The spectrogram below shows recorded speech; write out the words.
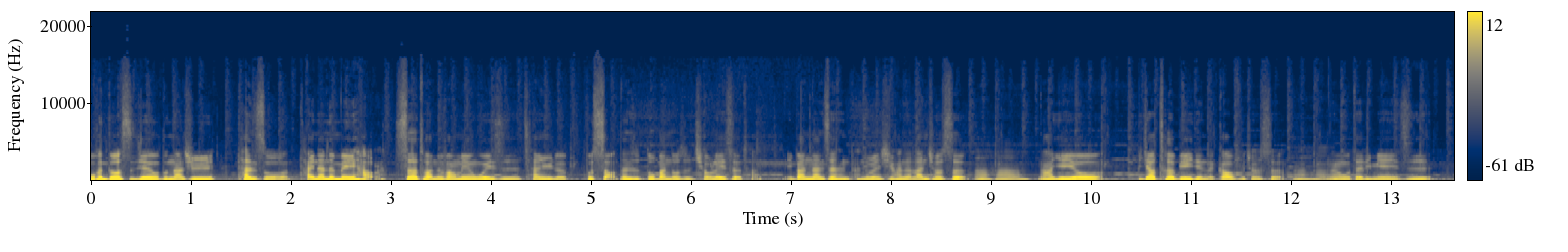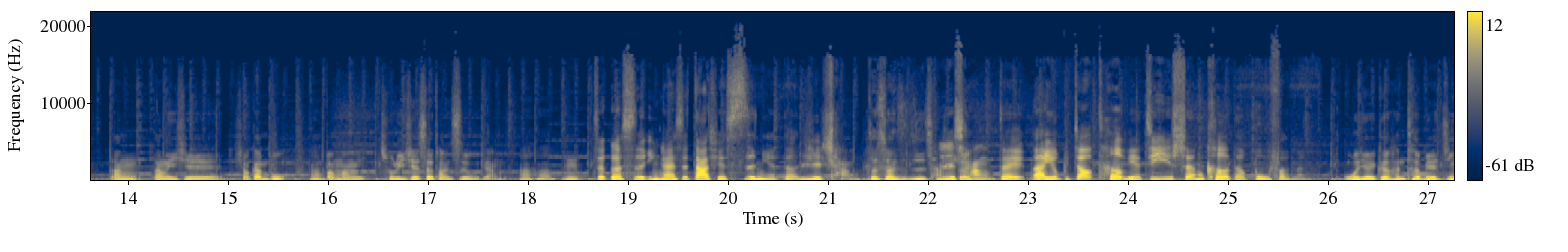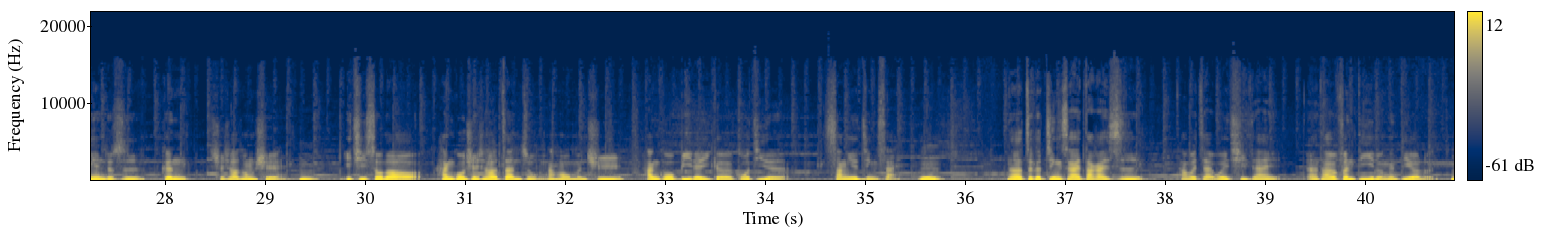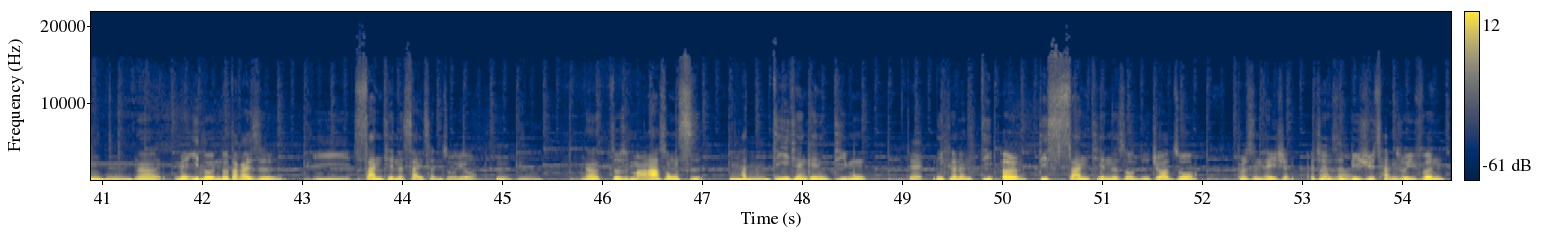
我很多时间我都拿去探索台南的美好了。社团的方面，我也是参与了不少，但是多半都是球类社团。一般男生很很多人喜欢的篮球社，嗯哼，然后也有比较特别一点的高尔夫球社，嗯哼。那我在里面也是当当了一些小干部，然后帮忙处理一些社团事务这样子。嗯哼，嗯，这个是应该是大学四年的日常，这算是日常。日常对，那有比较特别记忆深刻的部分呢？我有一个很特别的经验，就是跟学校同学，嗯。一起受到韩国学校的赞助，然后我们去韩国比了一个国际的商业竞赛。嗯，那这个竞赛大概是它会在为期在呃，它有分第一轮跟第二轮。嗯哼，那每一轮都大概是以三天的赛程左右。嗯哼，那就是马拉松式。他第一天给你题目，对你可能第二、第三天的时候你就要做 presentation，而且是必须阐述一份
